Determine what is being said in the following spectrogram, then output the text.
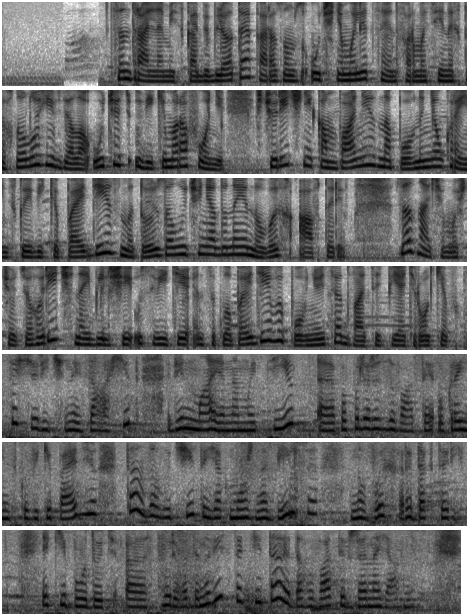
Центральна міська бібліотека разом з учнями ліцею інформаційних технологій взяла участь у Вікімарафоні, щорічній кампанії з наповнення української Вікіпедії з метою залучення до неї нових авторів. Зазначимо, що цьогоріч найбільшій у світі енциклопедії виповнюється 25 років. Це щорічний захід. Він має на меті е, популяризувати українську Вікіпедію та залучити як можна більше нових редакторів, які будуть е, створювати нові статті та редагувати вже наявні.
